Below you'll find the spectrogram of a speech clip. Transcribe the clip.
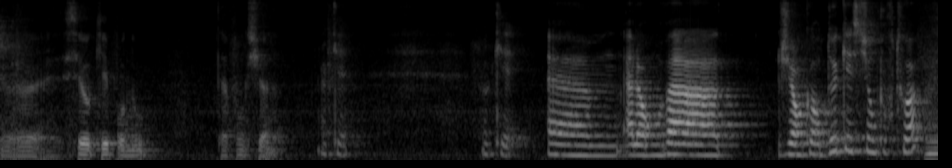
euh, c'est OK pour nous. Ça fonctionne. OK. OK. Euh, alors on va... J'ai encore deux questions pour toi. Mm.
